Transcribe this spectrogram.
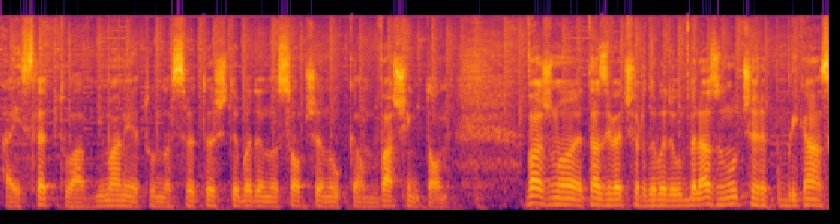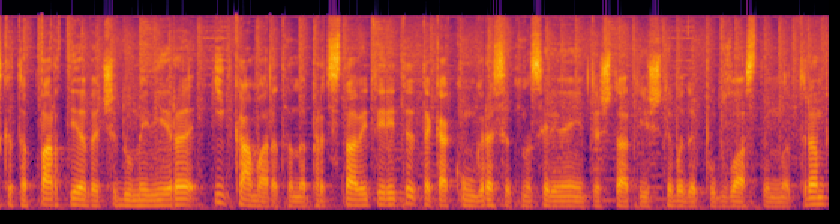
а и след това вниманието на света ще бъде насочено към Вашингтон. Важно е тази вечер да бъде отбелязано, че Републиканската партия вече доминира и Камерата на представителите, така Конгресът на Съединените щати ще бъде подвластен на Тръмп,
